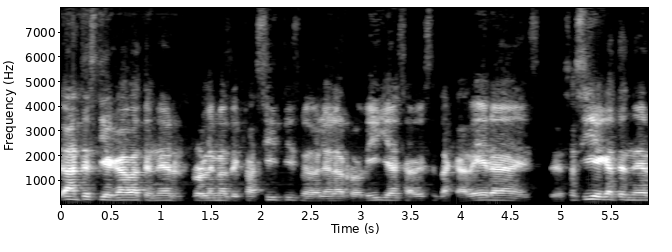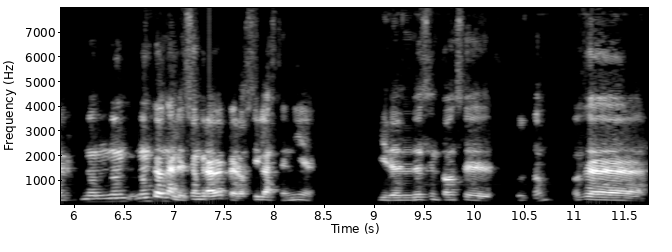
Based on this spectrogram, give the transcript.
Antes llegaba a tener problemas de fascitis, me dolían las rodillas, a veces la cadera, este, o sea, sí llegué a tener, no, no, nunca una lesión grave, pero sí las tenía. Y desde ese entonces, pues no, o sea,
